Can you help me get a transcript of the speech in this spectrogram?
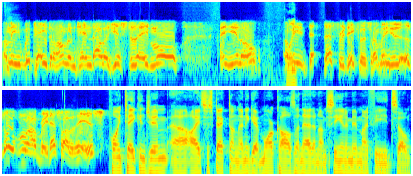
I mean, we paid $110 yesterday more, and you know. I Point- mean, that, that's ridiculous. I mean, it's open robbery. That's all it is. Point taken, Jim. Uh, I suspect I'm going to get more calls on that, and I'm seeing them in my feed. So,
